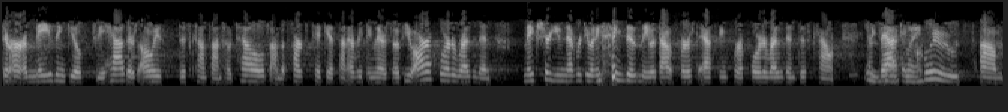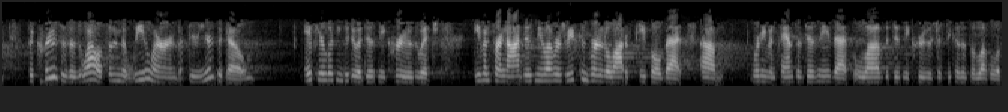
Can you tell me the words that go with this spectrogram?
there are amazing deals to be had. There's always discounts on hotels, on the park tickets, on everything there. So if you are a Florida resident, make sure you never do anything Disney without first asking for a Florida resident discount. And exactly. that includes um, the cruises as well, something that we learned a few years ago. If you're looking to do a Disney cruise, which even for non-Disney lovers, we've converted a lot of people that um, weren't even fans of Disney that love the Disney cruises just because of the level of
